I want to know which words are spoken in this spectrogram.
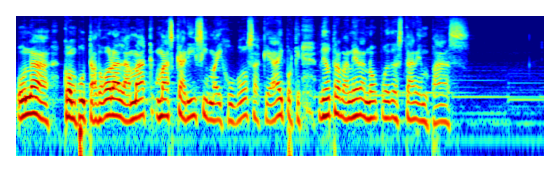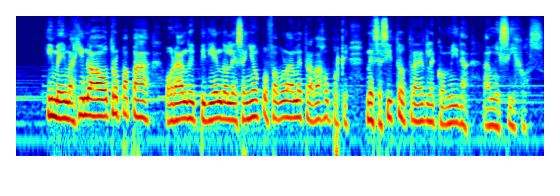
una computadora, la Mac más carísima y jugosa que hay, porque de otra manera no puedo estar en paz. Y me imagino a otro papá orando y pidiéndole, Señor, por favor, dame trabajo porque necesito traerle comida a mis hijos.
